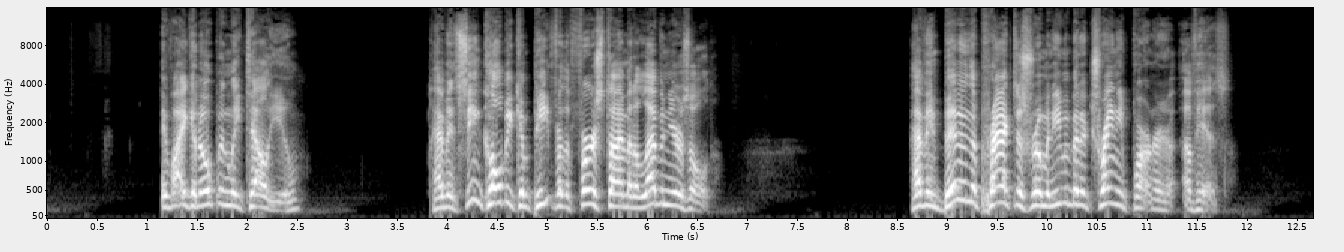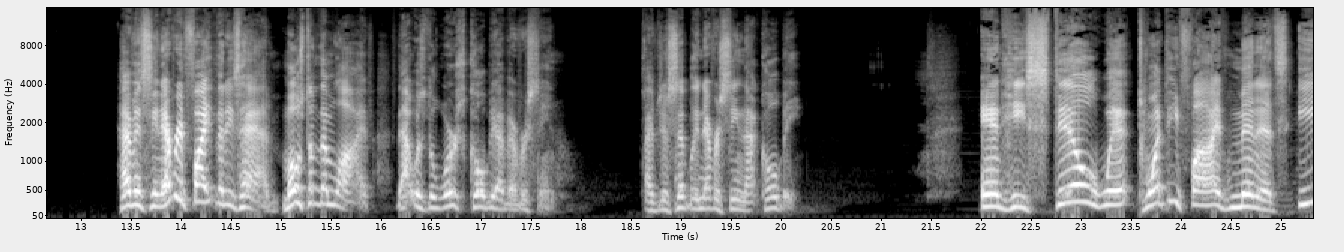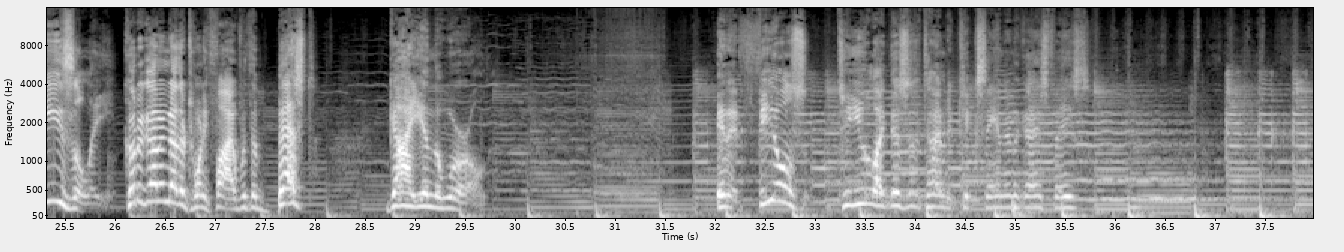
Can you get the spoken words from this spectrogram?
if I can openly tell you, having seen Colby compete for the first time at 11 years old, having been in the practice room and even been a training partner of his, having seen every fight that he's had, most of them live, that was the worst Colby I've ever seen. I've just simply never seen that Colby and he still went 25 minutes easily. Could have got another 25 with the best guy in the world. And it feels to you like this is the time to kick sand in a guy's face.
